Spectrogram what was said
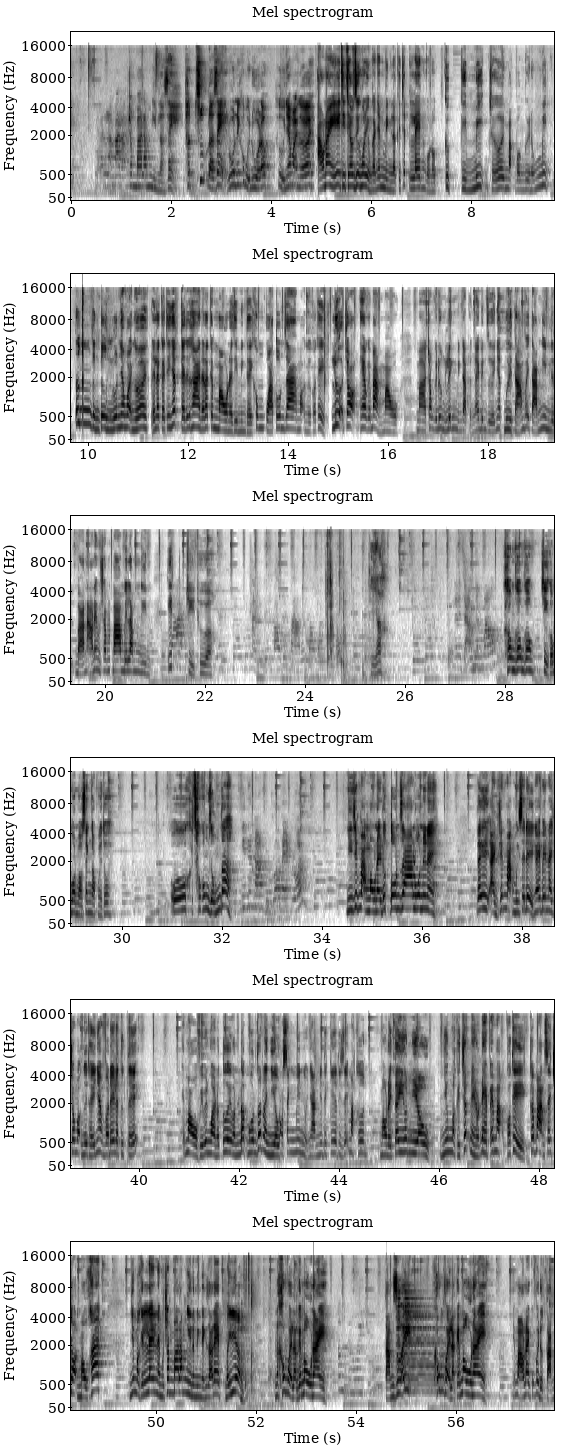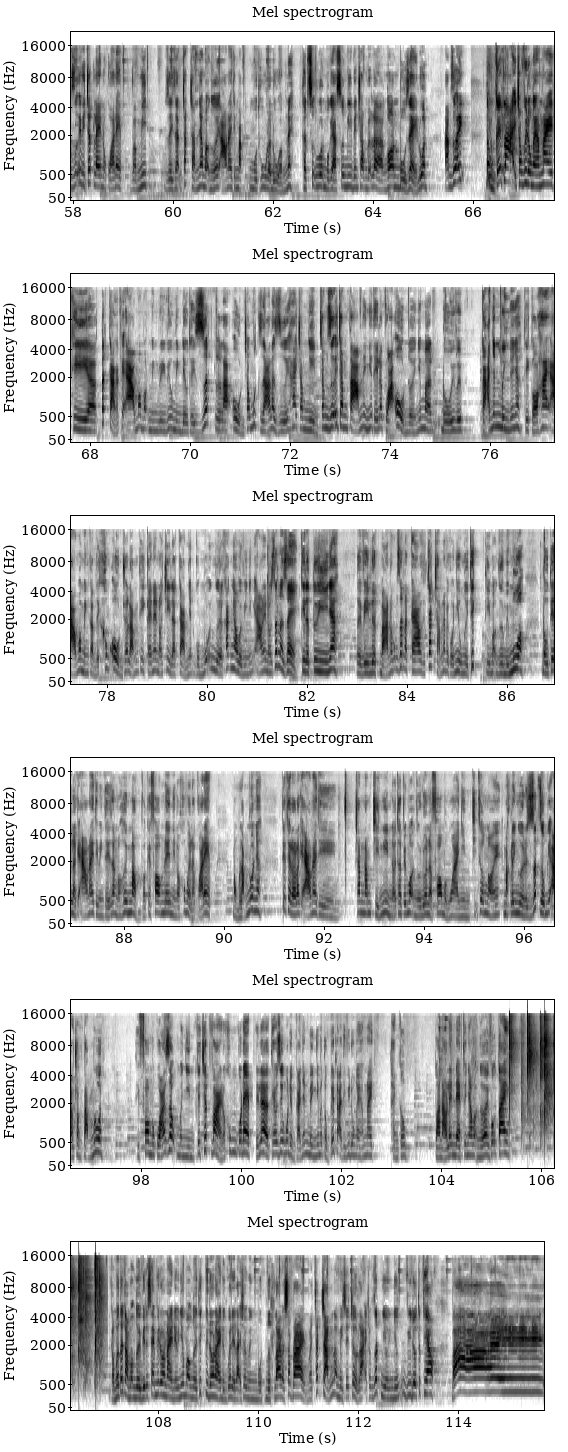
135 nghìn là rẻ. Thật sự là rẻ luôn đấy không phải đùa đâu. Thử nha mọi người ơi. Áo này thì theo riêng quan điểm cá nhân mình là cái chất len của nó cực kỳ mịn. Trời ơi mặc vào người nó mịn tưng từng từng luôn nha mọi người ơi. Đấy là cái thứ nhất. Cái thứ hai đó là cái màu này thì mình thấy không quá tôn da Mọi người có thể lựa chọn theo cái bảng màu Mà trong cái đường link mình đặt ở ngay bên dưới nha. 18,8 nghìn lượt bán. Áo này 135 nghìn. Ít chỉ thừa. Thế à? Không không không. Chỉ có một màu xanh ngọc này thôi Ô sao không giống ta. Nhìn trên mạng màu này được tôn da luôn đây này. Đây, ảnh trên mạng mình sẽ để ngay bên này cho mọi người thấy nha. Và đây là thực tế. Cái màu ở phía bên ngoài nó tươi và nó đậm hơn rất là nhiều. Màu xanh min của nhàn như thế kia thì dễ mặc hơn. Màu này tây hơn nhiều. Nhưng mà cái chất này nó đẹp em ạ. Có thể các bạn sẽ chọn màu khác. Nhưng mà cái len này 135 nghìn là mình đánh giá đẹp. Mấy điểm? Nó không phải là cái màu này. Tâm rơi chứ tám rưỡi. Không phải là cái màu này. Nhưng mà áo này cũng phải được tám rưỡi vì chất len nó quá đẹp Và mịn dày dặn chắc chắn nha mọi người. Áo này thì mặc mùa thu là đủ ấm này. Thật sự luôn một cái áo sơ mi bên trong nữa là ngon bổ rẻ luôn. Tám rưỡi. Tổng kết lại trong video ngày hôm nay thì à, tất cả các cái áo mà bọn mình review mình đều thấy rất là ổn. Trong mức giá là dưới 200 nghìn Trăm rưỡi, trăm tám thì như thế là quá ổn rồi. Nhưng mà đối với cá nhân mình thôi nha thì có hai áo mà mình cảm thấy không ổn cho lắm. Thì cái này nó chỉ là cảm nhận của mỗi người khác nhau bởi vì những áo này nó rất là rẻ. Thì là tùy nha bởi vì lượt bán nó cũng rất là cao thì chắc chắn là phải có nhiều người thích thì mọi người mới mua. Đầu tiên là cái áo này thì mình thấy rằng nó hơi mỏng và cái form lên thì nó không phải là quá đẹp, mỏng lắm luôn nha. Tiếp theo đó là cái áo này thì trăm năm chín nghìn, nói thật với mọi người luôn là form ở ngoài nhìn chị thương nói, mặc lên người nó rất giống cái áo choàng tắm luôn. Thì form nó quá rộng mà nhìn cái chất vải nó không có đẹp. Đấy là theo riêng quan điểm cá nhân mình, nhưng mà tổng kết lại thì video ngày hôm nay thành công. Toàn áo lên đẹp thôi nha mọi người vỗ tay. Cảm ơn tất cả mọi người vì đã xem video này. Nếu như mọi người thích video này, đừng quên để lại cho mình một lượt like và subscribe và chắc chắn là mình sẽ trở lại trong rất nhiều những video tiếp theo. Bye.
